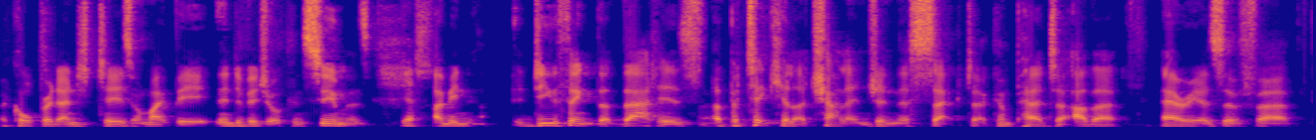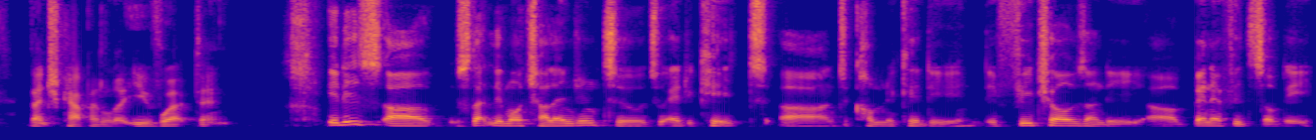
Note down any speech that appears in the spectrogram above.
uh, corporate entities or might be individual consumers. Yes. I mean, do you think that that is a particular challenge in this sector compared to other areas of uh, venture capital that you've worked in? It is uh, slightly more challenging to to educate, uh, to communicate the the features and the uh, benefits of the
